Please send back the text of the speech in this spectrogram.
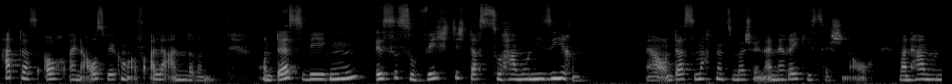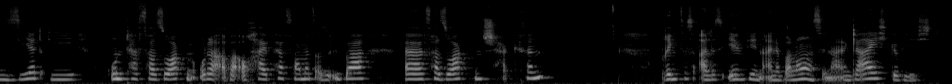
hat das auch eine Auswirkung auf alle anderen. Und deswegen ist es so wichtig, das zu harmonisieren. Ja, und das macht man zum Beispiel in einer Reiki-Session auch. Man harmonisiert die unterversorgten oder aber auch High Performance, also überversorgten Chakren, bringt das alles irgendwie in eine Balance, in ein Gleichgewicht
